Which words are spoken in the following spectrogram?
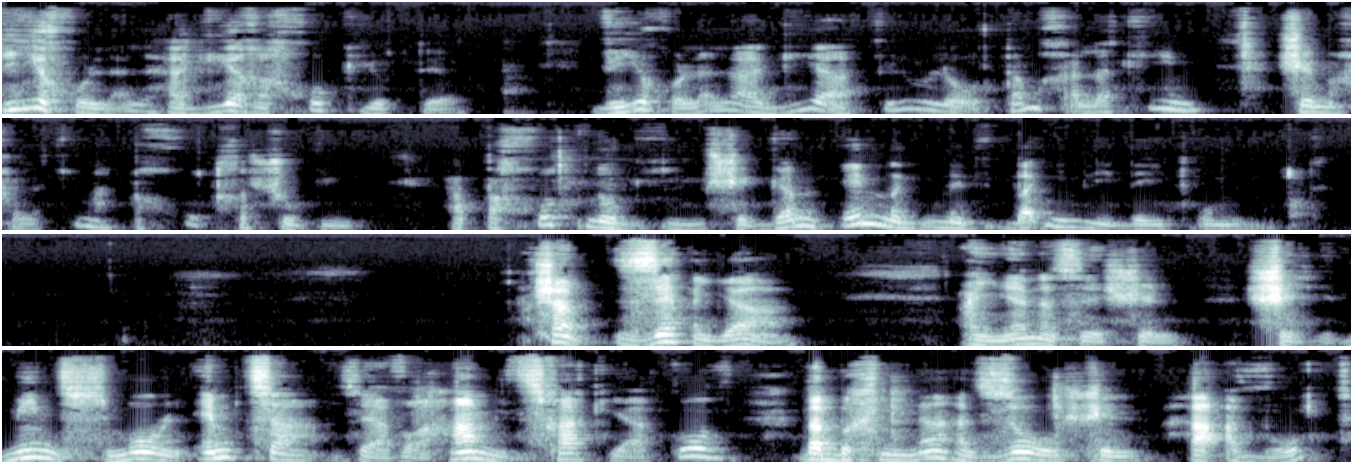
היא יכולה להגיע רחוק יותר והיא יכולה להגיע אפילו לאותם חלקים שהם החלקים הפחות חשובים, הפחות נוגעים, שגם הם באים לידי התרוממות. עכשיו, זה היה העניין הזה של, של ימין, שמאל, אמצע, זה אברהם, יצחק, יעקב, בבחינה הזו של האבות,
